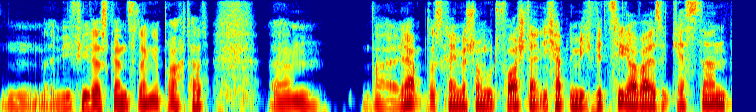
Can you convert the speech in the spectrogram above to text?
wie viel das Ganze dann gebracht hat. Ähm, weil ja, das kann ich mir schon gut vorstellen. Ich habe nämlich witzigerweise gestern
